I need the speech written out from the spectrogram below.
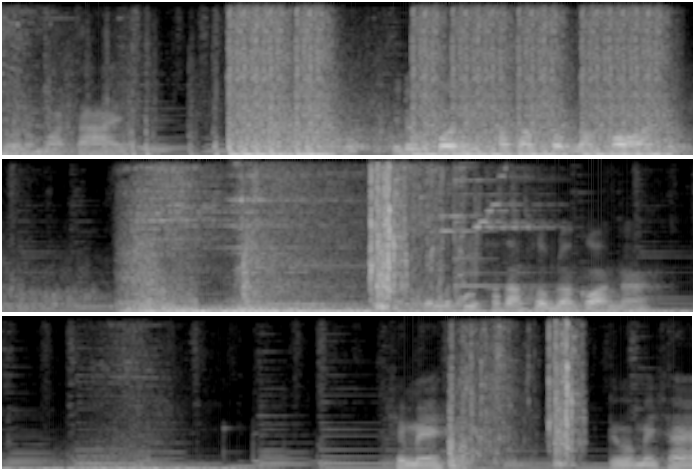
โดนน้องบอสตาย ทุกคนเขาซ้ำศพเราก่อนเมื่อกี้เขาซ้ำศพเราก่อนนะ ใช่ไหมหรือว่าไม่ใช่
